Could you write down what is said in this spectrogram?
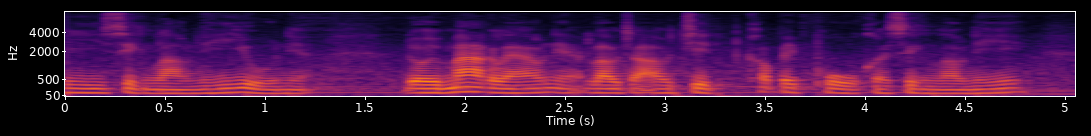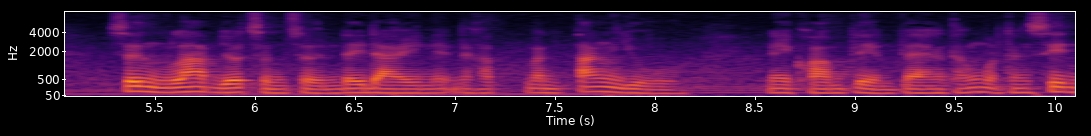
มีสิ่งเหล่านี้อยู่เนี่ยโดยมากแล้วเนี่ยเราจะเอาจิตเข้าไปผูกกับสิ่งเหล่านี้ ซึ่งลาบยศสรรเสริญใดๆเนี่ยนะครับมันตั้งอยู่ในความเปลี่ยนแปลงทั้งหมดทั้งสิ้น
